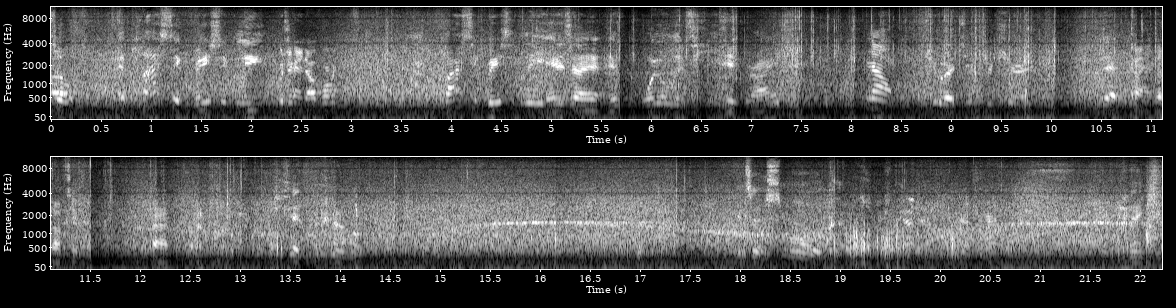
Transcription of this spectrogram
So, a plastic basically, Put your hand out for me. plastic basically is a is an oil that's heated, right? No. To a temperature that Can I hand that off too? Uh, she said no. It's a small cut. Thank you,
